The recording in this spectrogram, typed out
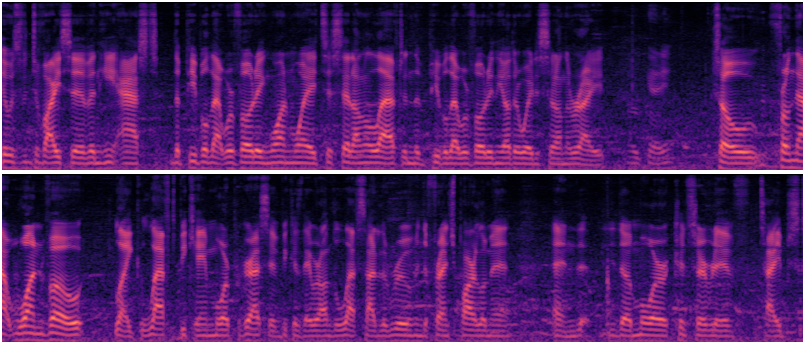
it was divisive and he asked the people that were voting one way to sit on the left and the people that were voting the other way to sit on the right. Okay. So from that one vote, like left became more progressive because they were on the left side of the room in the French Parliament, and the more conservative types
